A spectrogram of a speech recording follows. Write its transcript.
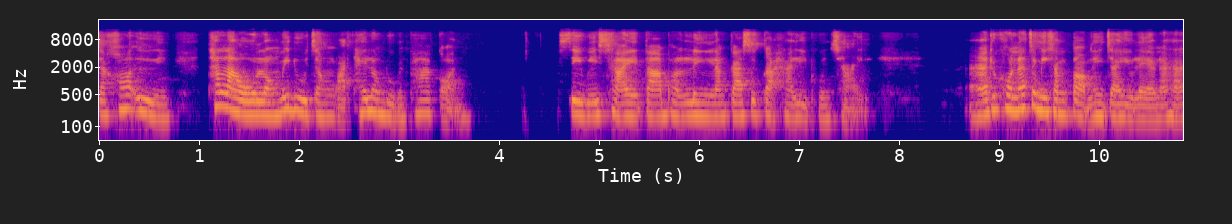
จากข้ออื่น ถ้าเราลองไม่ดูจังหวัดให้ลองดูเป็นภาคก่อนศรีวิชัยตามพอลิงลังกาสุกะฮาริพูนชัยทุกคนน่าจะมีคำตอบในใจอยู่แล้วนะคะ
